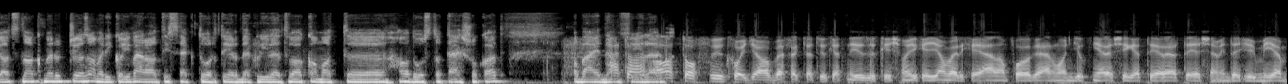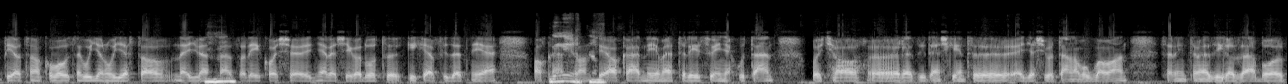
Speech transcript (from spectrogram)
piacnak, mert csak az amerikai vállalati szektort érdekli, illetve a kamat adóztatásokat, a Biden hát féle. A, attól függ, hogy a befektetőket nézzük, és mondjuk egy amerikai állampolgár mondjuk nyereséget ér el, teljesen mindegy, hogy milyen piacon, akkor valószínűleg ugyanúgy ezt a 40%-os mhm. nyereségadót ki kell fizetnie, akár francia, akár német részvények után, hogyha rezidensként Egyesült Államokban van. Szerintem ez igazából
